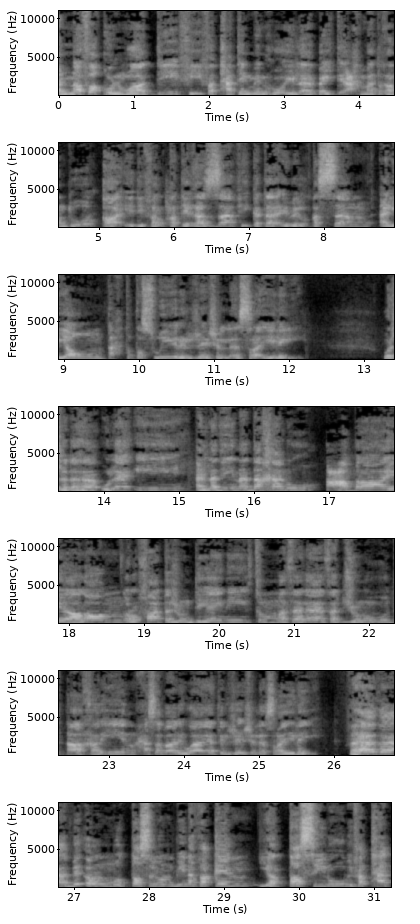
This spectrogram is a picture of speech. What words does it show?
النفق المؤدي في فتحة منه إلى بيت أحمد غندور قائد فرقة غزة في كتائب القسام اليوم تحت تصوير الجيش الإسرائيلي. وجد هؤلاء الذين دخلوا عبر يالام رفات جنديين ثم ثلاثة جنود آخرين حسب رواية الجيش الإسرائيلي. فهذا بئر متصل بنفق يتصل بفتحة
